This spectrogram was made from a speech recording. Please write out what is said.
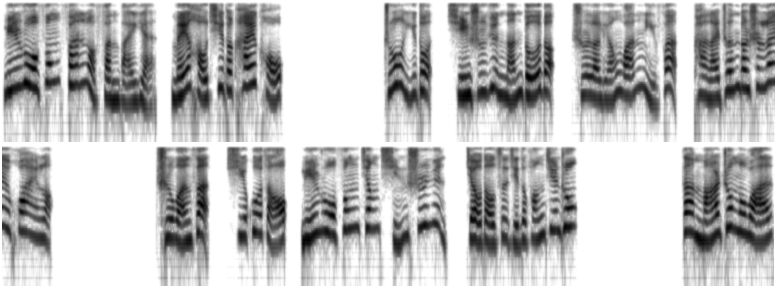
林若风翻了翻白眼，没好气的开口。这一顿，秦时运难得的吃了两碗米饭，看来真的是累坏了。吃完饭，洗过澡，林若风将秦诗韵叫到自己的房间中。干嘛这么晚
